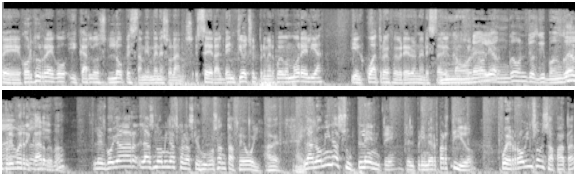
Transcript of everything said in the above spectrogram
eh, Jorge Urrego y Carlos López, también venezolanos. Será el 28 el primer juego en Morelia y el 4 de febrero en el Estadio del Campín. Morelia, un el primo Ricardo. ¿no? Les voy a dar las nóminas con las que jugó Santa Fe hoy. A ver. La nómina suplente del primer partido fue Robinson Zapata,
